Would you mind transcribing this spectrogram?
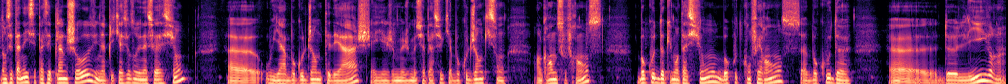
dans cette année, il s'est passé plein de choses, une application dans une association euh, où il y a beaucoup de gens de TDAH, et je me, je me suis aperçu qu'il y a beaucoup de gens qui sont en grande souffrance, beaucoup de documentation, beaucoup de conférences, beaucoup de, de livres,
